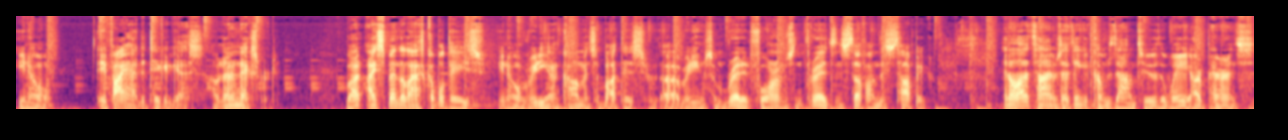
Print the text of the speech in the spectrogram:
You know, if I had to take a guess, I'm not an expert, but I spent the last couple days, you know, reading on comments about this, uh, reading some Reddit forums and threads and stuff on this topic. And a lot of times, I think it comes down to the way our parents,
